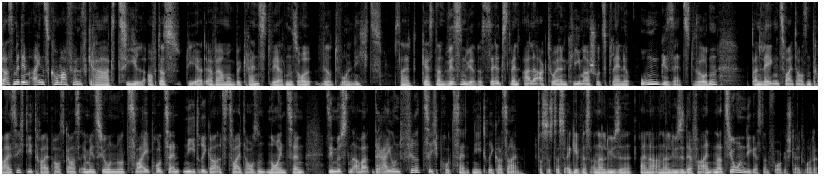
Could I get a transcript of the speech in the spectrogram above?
Das mit dem 1,5 Grad Ziel, auf das die Erderwärmung begrenzt werden soll, wird wohl nichts. Seit gestern wissen wir, dass selbst wenn alle aktuellen Klimaschutzpläne umgesetzt würden, dann lägen 2030 die Treibhausgasemissionen nur 2% niedriger als 2019. Sie müssten aber 43% niedriger sein. Das ist das Ergebnis Analyse, einer Analyse der Vereinten Nationen, die gestern vorgestellt wurde.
